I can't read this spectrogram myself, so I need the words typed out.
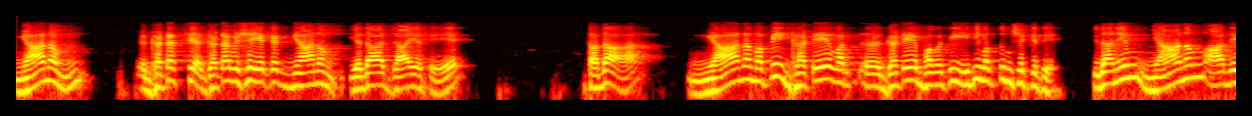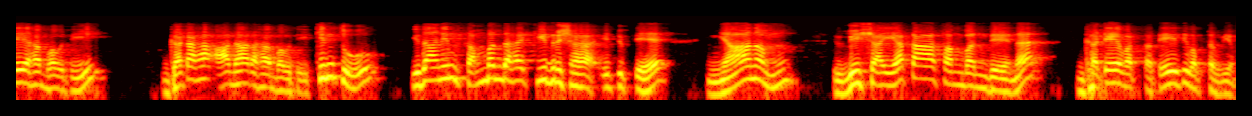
ज्ञानं घटस्य, घटविषयकज्ञानं यदा जायते, तदा ज्ञानमपि घटे वर् घटे भवति इति वक्तुं शक्यते। इदानीं ज्ञानम् आदेयः भवति, घटः आधारः भवति। किन्तु इदानीं सम्बन्धः कीदृशः इत्युक्ते, ज्ञानं विषयतासम्बन्धेन घटे वर्तते इति वक्तव्यं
